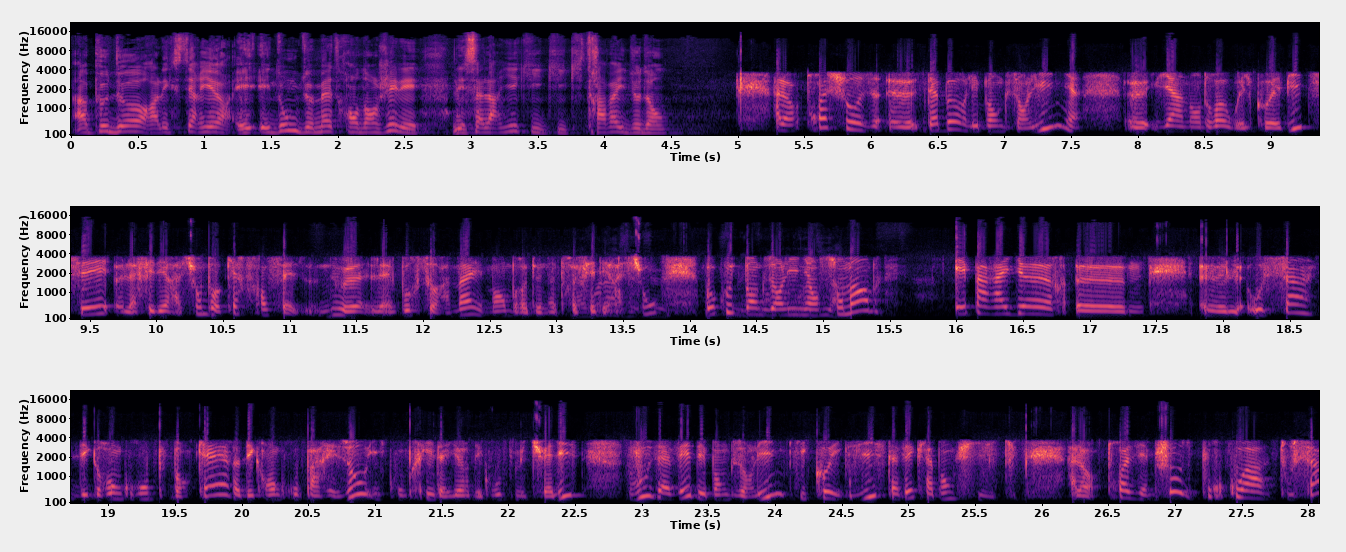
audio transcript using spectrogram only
un peu dehors, à l'extérieur, et, donc de mettre en danger les, salariés qui travaillent dedans. Alors, trois choses. Euh, d'abord, les banques en ligne. Euh, il y a un endroit où elles cohabitent, c'est euh, la Fédération bancaire française. la Boursorama est membre de notre ah, fédération. Beaucoup de banques en ligne en sont membres. Et par ailleurs, euh, euh, au sein des grands groupes bancaires, des grands groupes à réseau, y compris d'ailleurs des groupes mutualistes, vous avez des banques en ligne qui coexistent avec la banque physique. Alors, troisième chose, pourquoi tout ça?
